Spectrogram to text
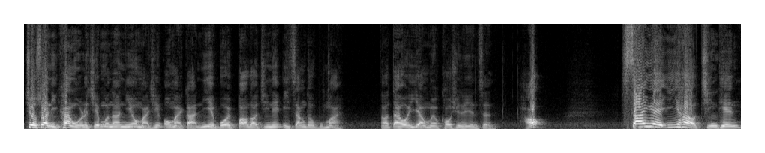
就算你看我的节目呢，你有买进，Oh my God，你也不会报到今天一张都不卖啊。待会一样，我们有扣讯的验证。好，三月一号今天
